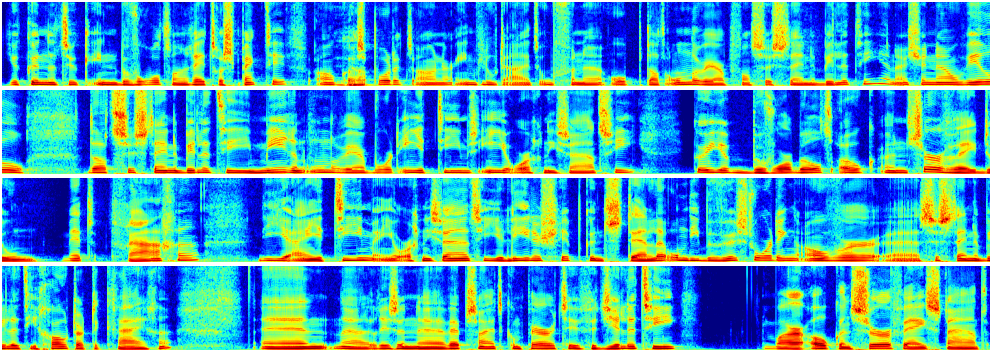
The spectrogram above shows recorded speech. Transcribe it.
Je kunt natuurlijk in bijvoorbeeld een retrospectief ook als product owner invloed uitoefenen op dat onderwerp van sustainability. En als je nou wil dat sustainability meer een onderwerp wordt in je teams, in je organisatie, kun je bijvoorbeeld ook een survey doen met vragen die je aan je team en je organisatie, je leadership kunt stellen om die bewustwording over uh, sustainability groter te krijgen. En nou, er is een uh, website Comparative Agility waar ook een survey staat,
